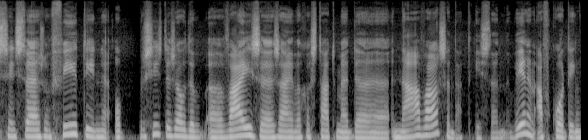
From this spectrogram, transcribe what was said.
sinds 2014 op precies dezelfde wijze zijn we gestart met de NAWAS. En dat is dan weer een afkorting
